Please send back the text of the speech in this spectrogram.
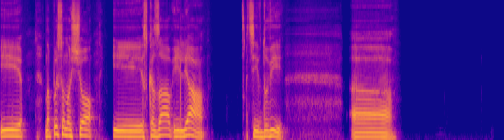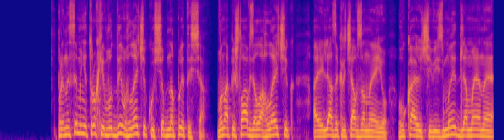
І написано, що і сказав Ілля цій вдові. Е, Принеси мені трохи води в глечику, щоб напитися. Вона пішла, взяла глечик, а Ілля закричав за нею, гукаючи: візьми для мене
